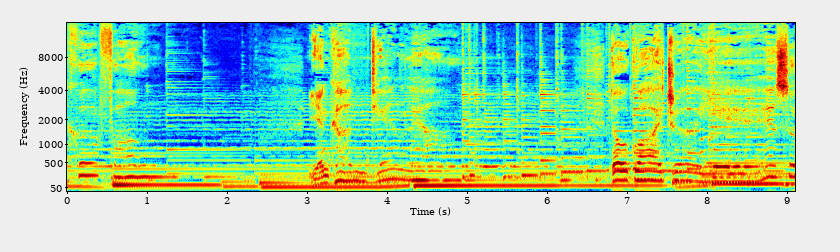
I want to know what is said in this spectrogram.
何方？眼看天亮，都怪这夜色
